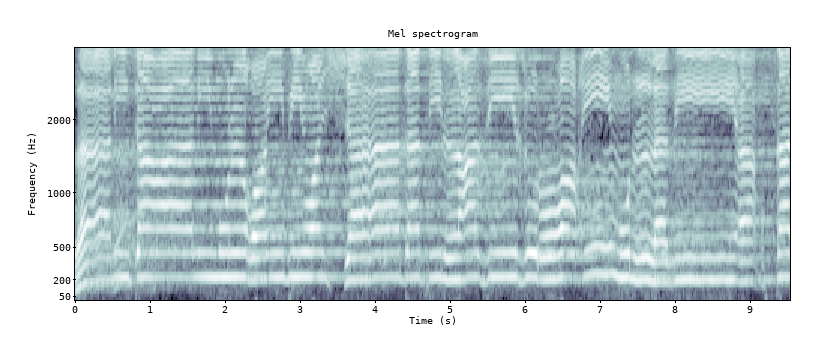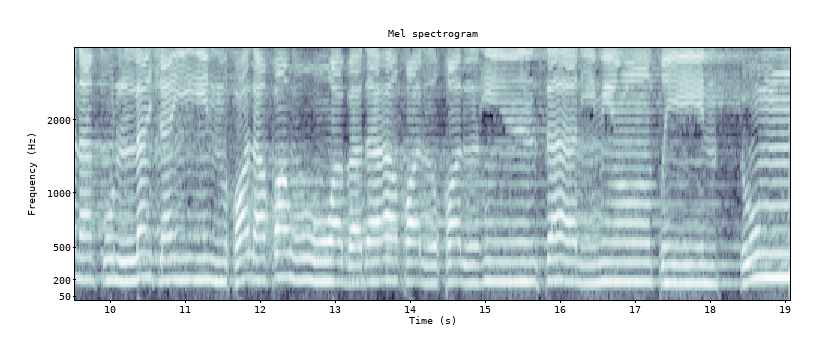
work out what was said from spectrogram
ذلك عالم الغيب والشهادة العزيز الرحيم الذي أحسن كل شيء خلقه وبدأ خلق الإنسان من طين ثم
